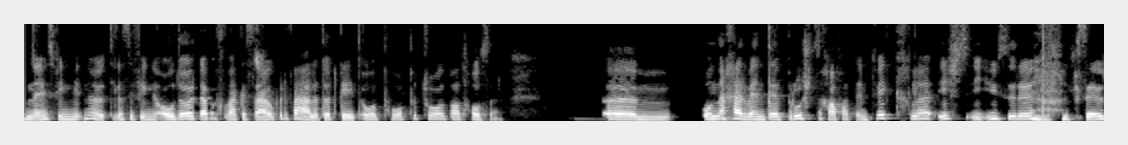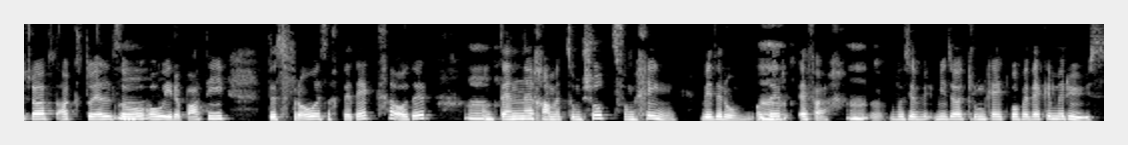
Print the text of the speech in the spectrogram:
nein, das finde ich nicht nötig. Also ich finde auch dort eben von wegen selber wählen, dort geht auch eine Paw Patrol Badhose. Ähm, und nachher, wenn die Brust sich anfängt entwickeln, ist es in unserer Gesellschaft aktuell so, Mhm. auch ihre Body, dass Frauen sich bedecken, oder? Ja. Und dann kann man zum Schutz vom Kind wiederum, oder? Ja. Einfach. Ja. Wo es ja wieder darum geht, wo bewegen wir uns.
